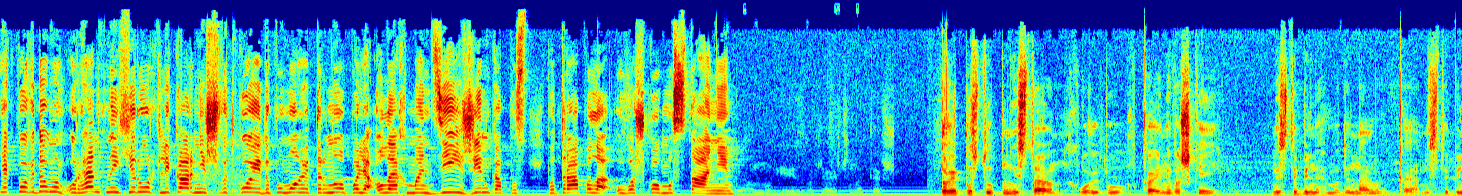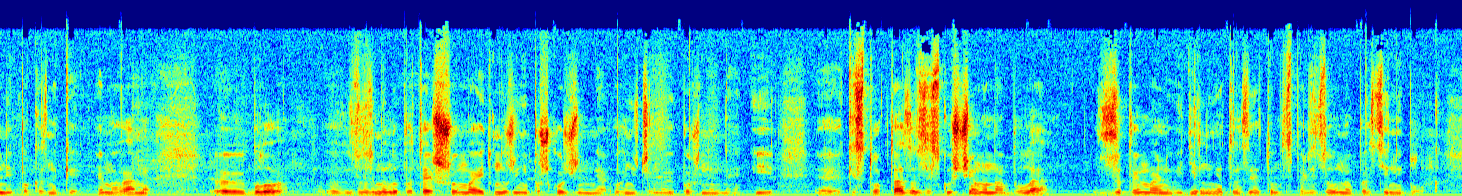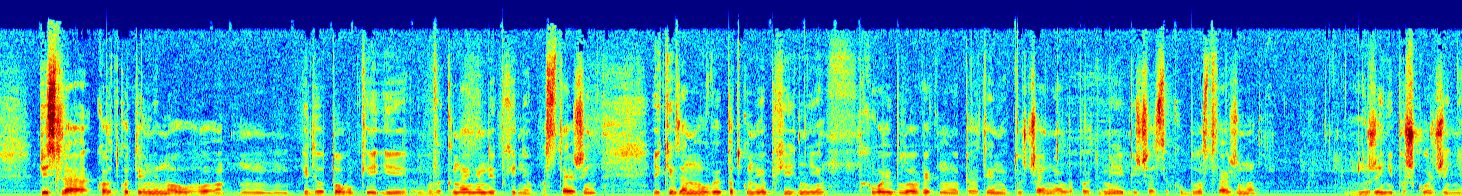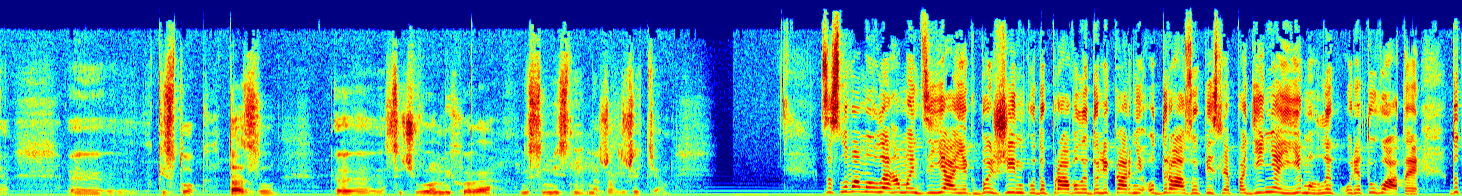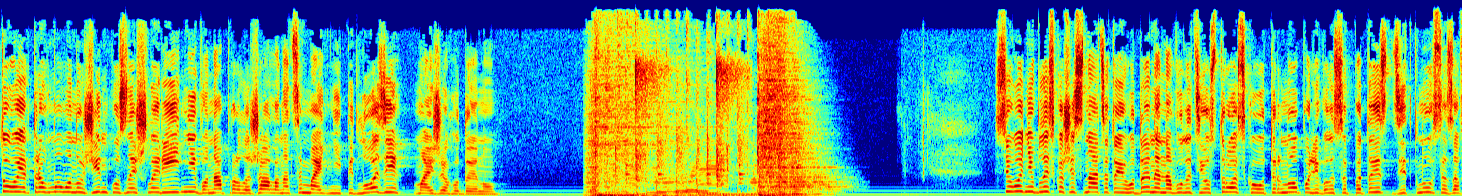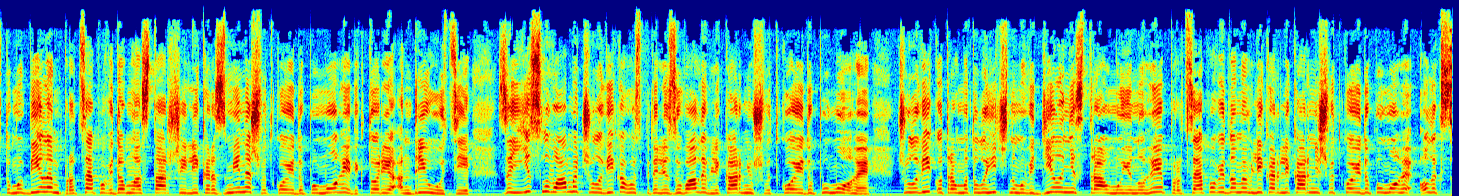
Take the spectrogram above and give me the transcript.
Як повідомив ургентний хірург лікарні швидкої допомоги Тернополя Олег Мандзій, жінка потрапила у важкому стані. При поступленні стан хворий був вкрай неважкий, нестабільна гемодинаміка, нестабільні показники гемограми. Е, Було е, зрозуміло про те, що мають множинні пошкодження органів червоної порожнини і е, кісток тазу, в зв'язку з чим вона була з приймального відділення транзитом в спеціалізований операційний блок. Після короткотермінового підготовки і виконання необхідних обстежень, які в даному випадку необхідні, хворі було виконано оперативне втручання, лапаротомію, під час якого було стверджено множинні пошкодження е, кісток тазу, е, сечового міхора, несумісні, на жаль, життям. За словами Олега Мандзія, якби жінку доправили до лікарні одразу після падіння, її могли б урятувати. До того, як травмовану жінку знайшли рідні, вона пролежала на цементній підлозі майже годину. Сьогодні близько 16-ї години на вулиці Острозького у Тернополі велосипедист зіткнувся з автомобілем. Про це повідомила старший лікар зміни швидкої допомоги Вікторія Андріуці. За її словами, чоловіка госпіталізували в лікарню швидкої допомоги. Чоловік у травматологічному відділенні з травмою ноги. Про це повідомив лікар лікарні швидкої допомоги Олександр.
